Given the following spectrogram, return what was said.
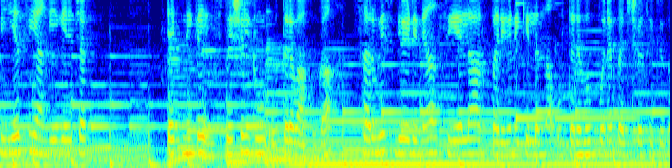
പി എസ് സി അംഗീകരിച്ച ടെക്നിക്കൽ സ്പെഷ്യൽ റൂൾ ഉത്തരവാക്കുക സർവീസ് ഗ്രേഡിന് സി എൽ ആർ പരിഗണിക്കില്ലെന്ന ഉത്തരവ് പുനഃപരിശോധിക്കുക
